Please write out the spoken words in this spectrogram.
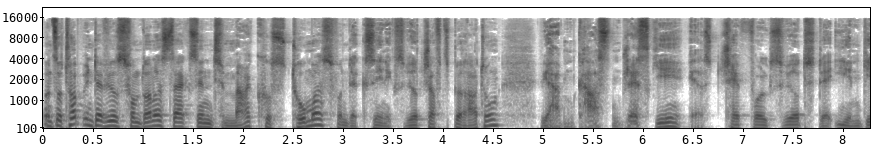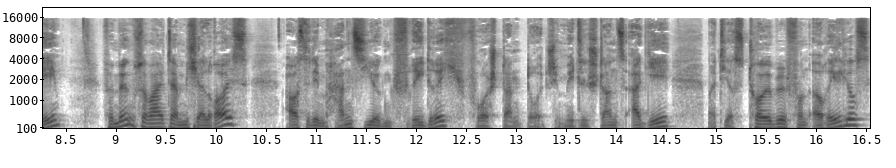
Unsere Top-Interviews vom Donnerstag sind Markus Thomas von der Xenix Wirtschaftsberatung. Wir haben Carsten Jeski, er ist Chefvolkswirt der ING, Vermögensverwalter Michael Reuss, außerdem Hans-Jürgen Friedrich, Vorstand Deutsche Mittelstands AG, Matthias Teubel von Aurelius,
